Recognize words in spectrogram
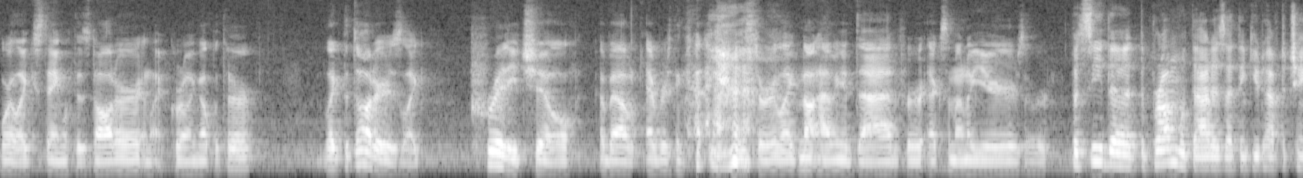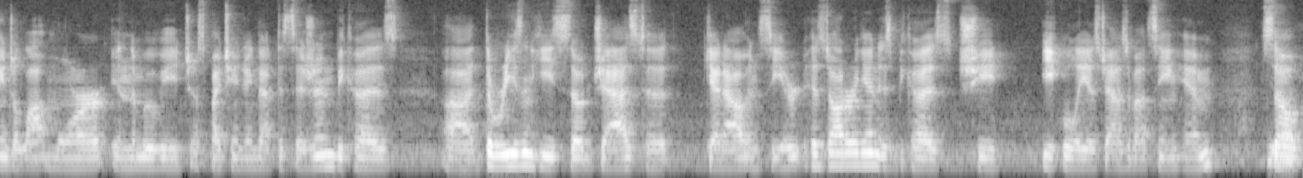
or like staying with his daughter and like growing up with her. Like the daughter is like pretty chill about everything that happens to her, like not having a dad for X amount of years or But see, the the problem with that is I think you'd have to change a lot more in the movie just by changing that decision because uh, the reason he's so jazzed to get out and see her, his daughter again is because she equally is jazzed about seeing him. So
